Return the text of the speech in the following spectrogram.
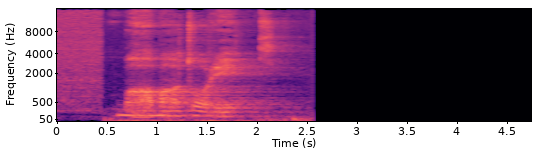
Baba Torik.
